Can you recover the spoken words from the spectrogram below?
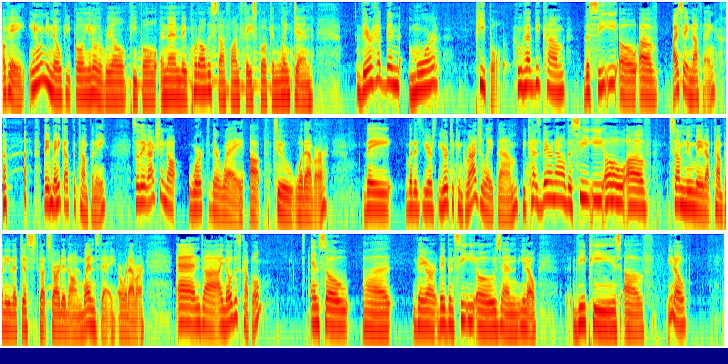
okay, you know when you know people, you know the real people, and then they put all this stuff on Facebook and LinkedIn. There have been more people who have become the CEO of, I say nothing. they make up the company. So they've actually not worked their way up to whatever. They but you're you're to congratulate them because they're now the CEO of some new made up company that just got started on Wednesday or whatever. And uh, I know this couple, and so uh, they are they've been CEOs and you know VPs of you know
